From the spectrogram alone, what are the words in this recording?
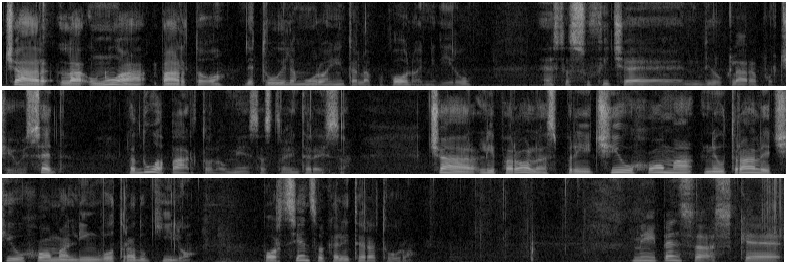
Char la unua parto detrui la muro inter la popolo, mi diru, estas suffice, mi diru, clara por ciu. Sed, la dua parto, la mi, estas tre interessa char li parolas pri ciu homa neutrale ciu homa lingvo traducilo por scienzo ca literaturo. Mi pensas che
